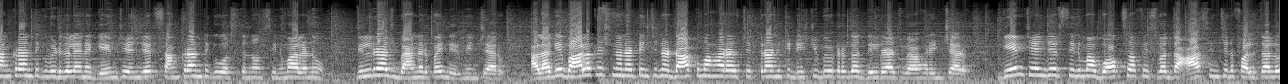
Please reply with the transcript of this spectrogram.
సంక్రాంతికి విడుదలైన గేమ్ చేంజర్ సంక్రాంతికి వస్తున్న సినిమాలను దిల్ రాజ్ బ్యానర్ పై నిర్మించారు. అలాగే బాలకృష్ణ నటించిన డాకు మహారాజ్ చిత్రానికి డిస్ట్రిబ్యూటర్గా దిల్ రాజ్ వ్యవహరించారు. గేమ్ చేంజర్ సినిమా బాక్సాఫీస్ వద్ద ఆశించిన ఫలితాలు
